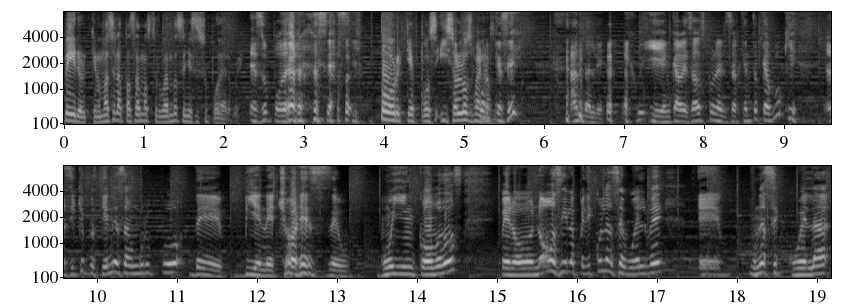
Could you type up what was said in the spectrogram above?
Vader, que nomás se la pasa masturbándose y ese es su poder, güey. Es su poder, o sea, Porque, pues, y son los buenos. Porque sí. Ándale. y, encabezados con el sargento Kabuki. Así que pues tienes a un grupo de bienhechores muy incómodos. Pero no, sí, la película se vuelve eh, una secuela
